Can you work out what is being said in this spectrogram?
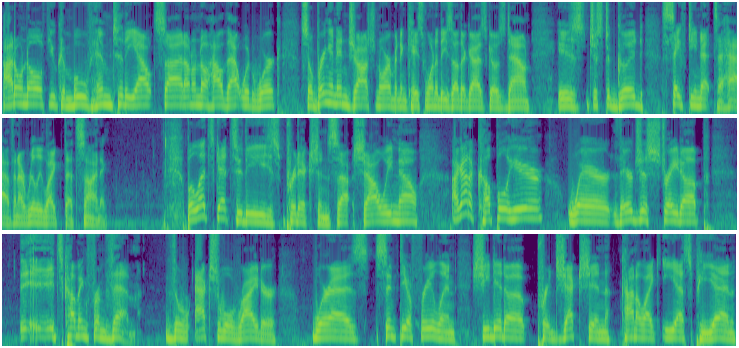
I don't know if you can move him to the outside. I don't know how that would work. So bringing in Josh Norman in case one of these other guys goes down is just a good safety net to have, and I really like that signing. But let's get to these predictions, shall we? Now, I got a couple here where they're just straight up it's coming from them, the actual writer. Whereas Cynthia Frelund, she did a projection kind of like ESPN,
